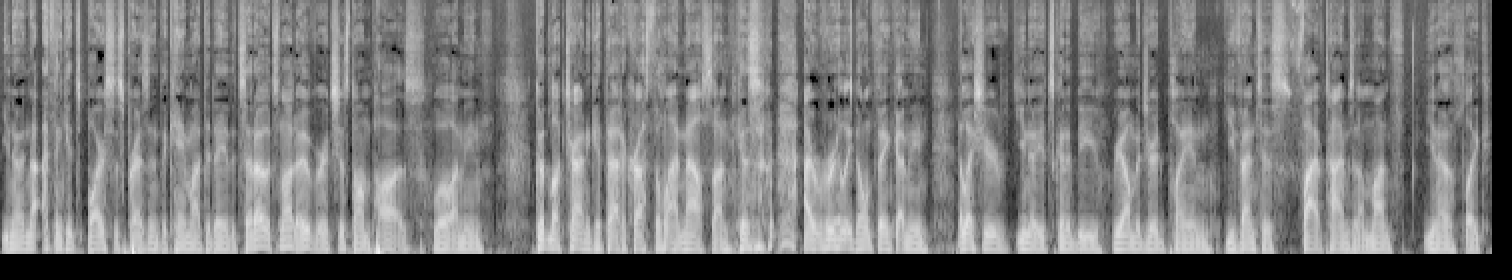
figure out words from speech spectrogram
you know, I think it's Barca's president that came out today that said, "Oh, it's not over; it's just on pause." Well, I mean, good luck trying to get that across the line now, son, because I really don't think. I mean, unless you're, you know, it's going to be Real Madrid playing Juventus five times in a month you know, like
